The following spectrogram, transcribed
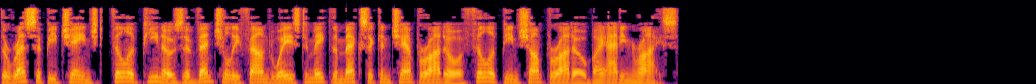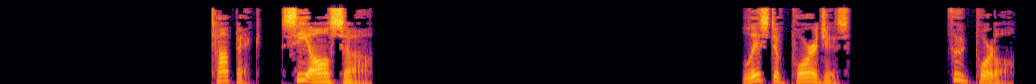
the recipe changed. Filipinos eventually found ways to make the Mexican champorado a Philippine champorado by adding rice. See also List of porridges. Food portal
